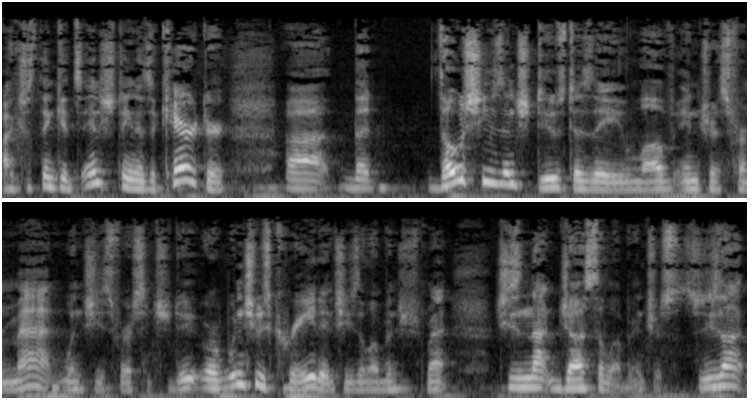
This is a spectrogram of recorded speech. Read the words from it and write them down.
I just think it's interesting as a character uh, that though she's introduced as a love interest for Matt when she's first introduced or when she was created, she's a love interest for Matt. She's not just a love interest. She's not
